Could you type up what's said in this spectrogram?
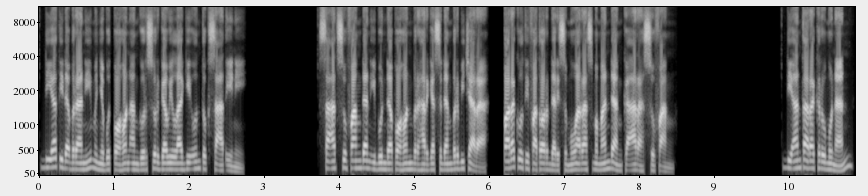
Dia tidak berani menyebut pohon anggur surgawi lagi untuk saat ini. Saat Su Fang dan ibunda pohon berharga sedang berbicara, para kultivator dari semua ras memandang ke arah Su Fang. Di antara kerumunan,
